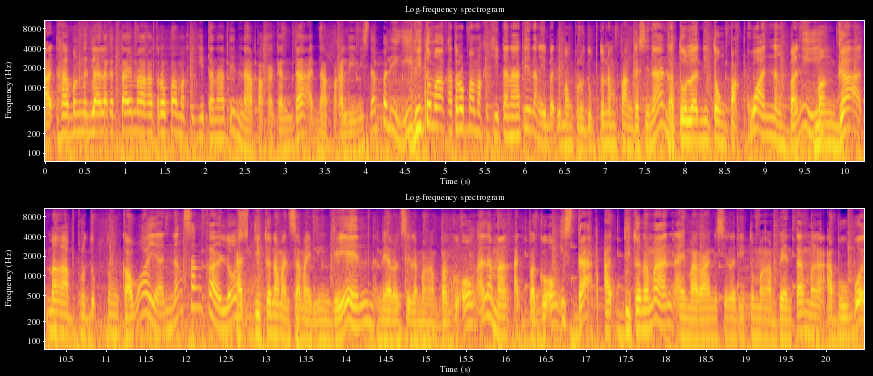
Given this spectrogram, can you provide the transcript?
At habang naglalakad tayo mga katropa, makikita natin napakaganda at napakalinis ng paligid. Dito mga katropa, makikita natin ang iba't ibang produkto ng Pangasinan. Katulad nitong pakwan ng bani, mangga at mga produktong kawayan ng San Carlos. At dito naman sa may Lingayen, meron sila mga bagoong alamang at bagoong isda. At dito naman ay marami sila dito mga bentang mga abubot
